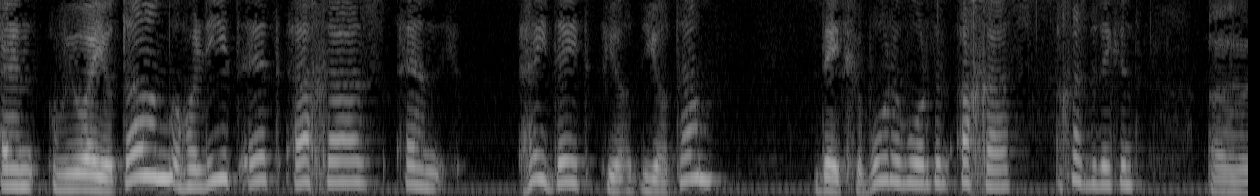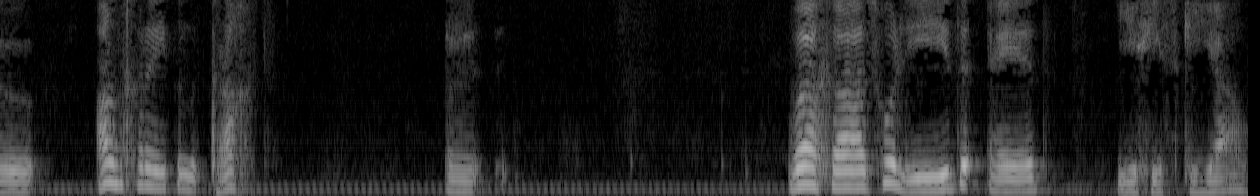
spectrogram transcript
En Jotam holit het Achaz, en hij deed, Jotam deed geboren worden, Achaz, Achaz betekent uh, aangrepen, kracht, uh, Wachaz holit het Jechiskiyahu.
